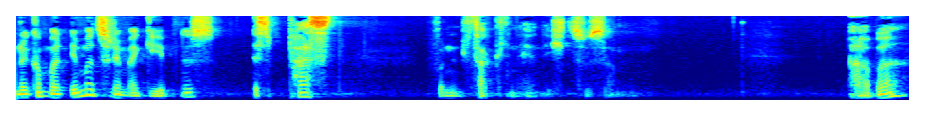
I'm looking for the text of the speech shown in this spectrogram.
Und dann kommt man immer zu dem Ergebnis, es passt von den Fakten her nicht zusammen. Aber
